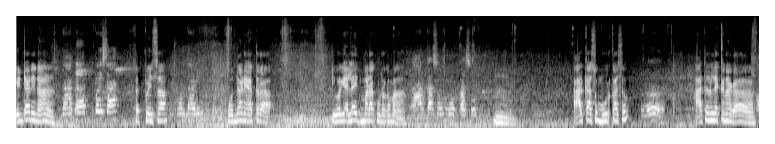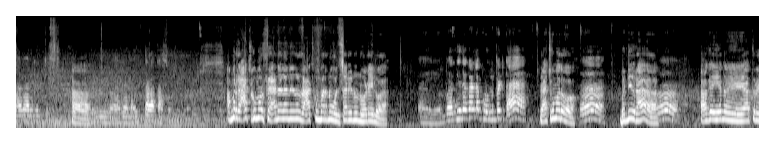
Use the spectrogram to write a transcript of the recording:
ಎಂಟಾಣಿನಾ ನಾಲ್ಕು ಹತ್ತು ಪೈಸಾ. ಹತ್ತು ಪೈಸಾ? ಒಂದು ಆಣಿ ಹೊಂದಾಣೆ ಆ ಥರ? ಇವಾಗ ಎಲ್ಲ ಇದು ಮಾಡಾಕ್ಬಿಟ್ರಕಮ್ಮ ಆರು ಕಾಸು ಮೂರು ಕಾಸು. ಹ್ಞೂ ಆರು ಕಾಸು ಮೂರು ಕಾಸು? ಹ್ಞೂ ಆ ಥರ ಲೆಕ್ಕನಾಗ? ಕಾಸು. ಅಮ್ಮ ರಾಜ್ಕುಮಾರ್ ಫ್ಯಾನ್ ಅಲ್ಲ ನೀನು? ರಾಜ್ಕುಮಾರ್ನ ಒಂದ್ಸಾರಿನೂ ನೋಡೇ ಇಲ್ವಾ? ಬಂದಿದ ಬಂದಿದ್ದ ಕಡ್ಲ ಗುಂಡ್ಲಪೆಟ್ಕ ರಾಜ್ಕುಮಾರು? ಬಂದಿದ್ರಾ? ಆಗ ಏನು ಯಾತ್ರೆ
